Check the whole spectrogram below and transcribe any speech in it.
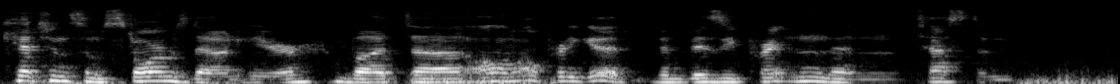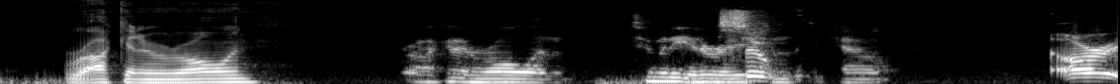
catching some storms down here, but uh, all in all, pretty good. Been busy printing and testing, Rocking and rolling. rocking and rolling. Too many iterations to count. Are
